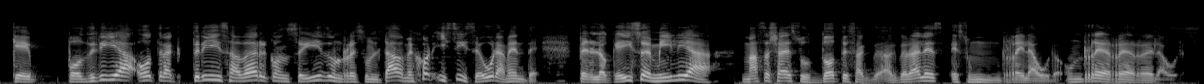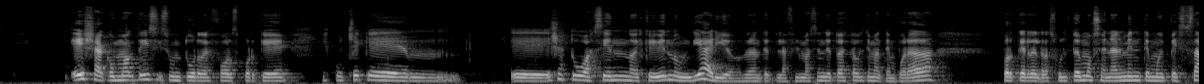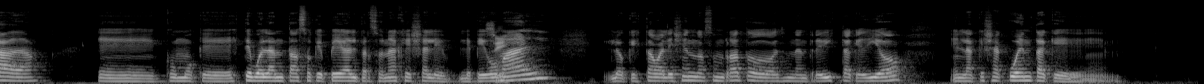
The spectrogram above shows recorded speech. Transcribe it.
que podría otra actriz haber conseguido un resultado mejor, y sí, seguramente. Pero lo que hizo Emilia, más allá de sus dotes actorales, es un re laburo. Un re, re, re laburo. Ella como actriz hizo un tour de force porque escuché que mm, eh, ella estuvo haciendo, escribiendo un diario durante la filmación de toda esta última temporada, porque le resultó emocionalmente muy pesada. Eh, como que este volantazo que pega el personaje ella le, le pegó mal. Lo que estaba leyendo hace un rato es una entrevista que dio en la que ella cuenta que,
